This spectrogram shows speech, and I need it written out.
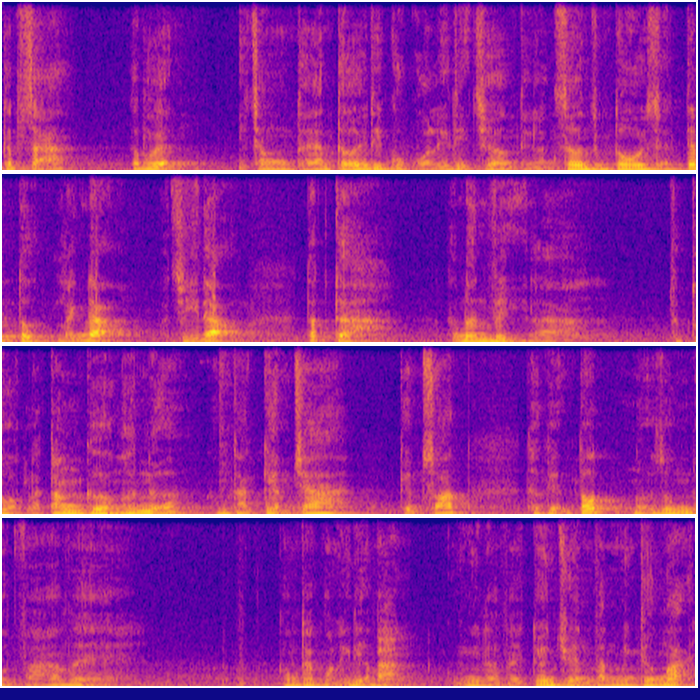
cấp xã, cấp huyện. Trong thời gian tới thì Cục Quản lý Thị trường tỉnh Lạng Sơn chúng tôi sẽ tiếp tục lãnh đạo và chỉ đạo tất cả các đơn vị là trực thuộc là tăng cường hơn nữa công tác kiểm tra, kiểm soát, thực hiện tốt nội dung đột phá về công tác quản lý địa bàn cũng như là về tuyên truyền văn minh thương mại,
